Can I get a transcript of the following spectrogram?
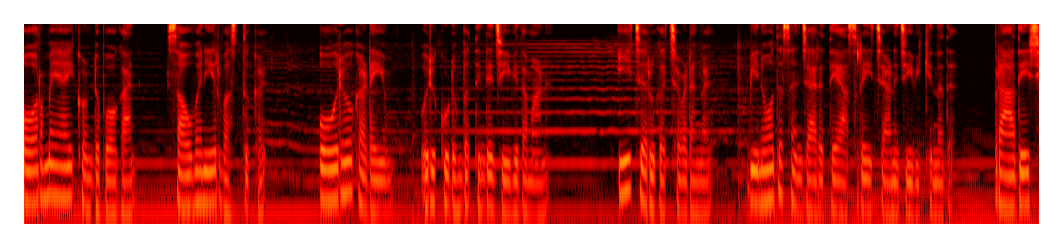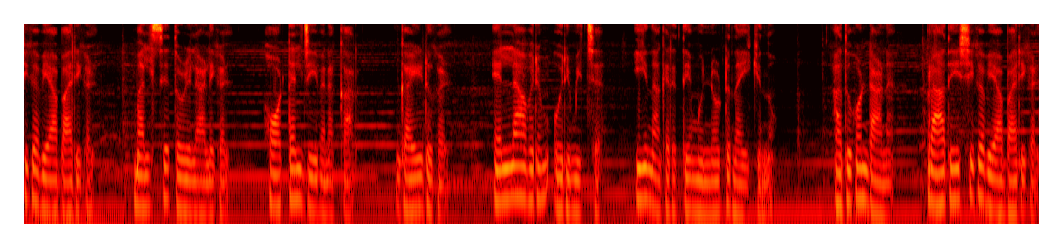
ഓർമ്മയായി കൊണ്ടുപോകാൻ സൗവനീർ വസ്തുക്കൾ ഓരോ കടയും ഒരു കുടുംബത്തിന്റെ ജീവിതമാണ്. ഈ ചെറുകച്ചവടങ്ങൾ വിനോദസഞ്ചാരത്തെ ആശ്രയിച്ചാണ് ജീവിക്കുന്നത്. പ്രാദേശിക വ്യാപാരികൾ മത്സ്യത്തൊഴിലാളികൾ ഹോട്ടൽ ജീവനക്കാർ ഗൈഡുകൾ എല്ലാവരും ഒരുമിച്ച് ഈ നഗരത്തെ മുന്നോട്ട് നയിക്കുന്നു. അതുകൊണ്ടാണ് പ്രാദേശിക വ്യാപാരികൾ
